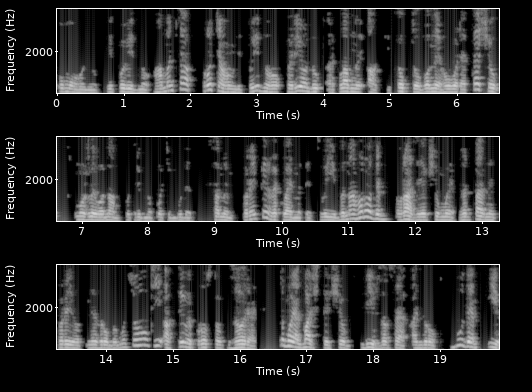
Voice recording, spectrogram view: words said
допомогою відповідного гаманця протягом відповідного періоду рекламної акції. Тобто вони говорять те, що можливо нам потрібно потім буде самим перейти, заклеймити свої винагороди. В разі, якщо ми за певний період не зробимо цього, ці активи просто згорять. Тому, як бачите, що більш за все айндроп буде, і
